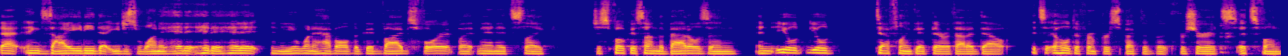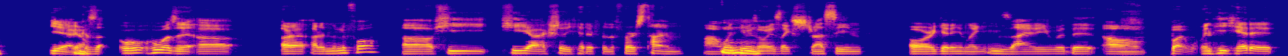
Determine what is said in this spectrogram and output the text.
that anxiety that you just want to hit it, hit it, hit it, and you want to have all the good vibes for it. But man, it's like just focus on the battles and and you'll you'll definitely get there without a doubt. It's a whole different perspective, but for sure it's it's fun. Yeah, Yeah. because who, who was it? Uh, Ar- Aranulfo? Uh, he he actually hit it for the first time uh, when he Mhm. was always like stressing or getting like anxiety with it. Um, but when he hit it,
